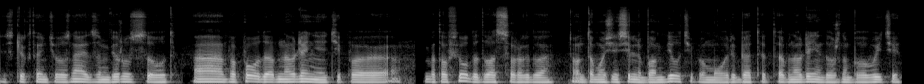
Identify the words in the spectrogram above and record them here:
если кто-нибудь его знает, Зомбирус зовут. А по поводу обновления типа Battlefield 2042, он там очень сильно бомбил, типа, мол, ребят, это обновление должно было выйти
